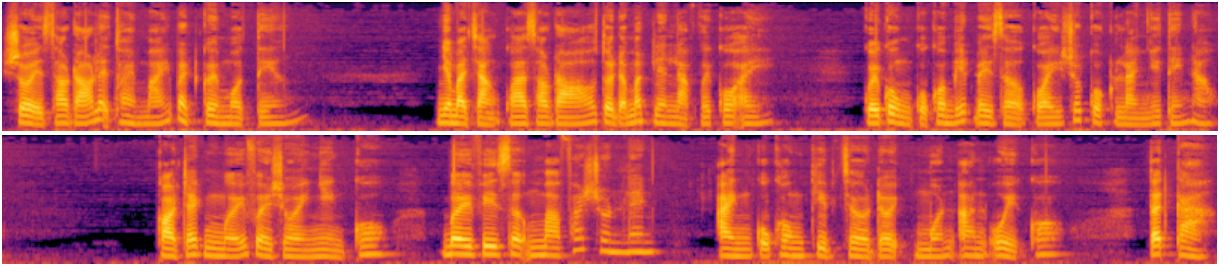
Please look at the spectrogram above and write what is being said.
rồi sau đó lại thoải mái bật cười một tiếng. Nhưng mà chẳng qua sau đó tôi đã mất liên lạc với cô ấy. Cuối cùng cũng không biết bây giờ cô ấy rốt cuộc là như thế nào. Có trách mới vừa rồi nhìn cô, bởi vì sợ mà phát run lên, anh cũng không kịp chờ đợi muốn an ủi cô. Tất cả,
